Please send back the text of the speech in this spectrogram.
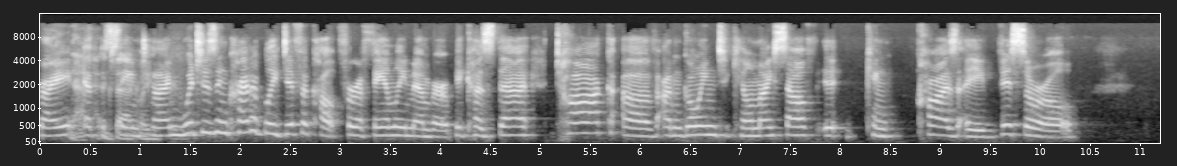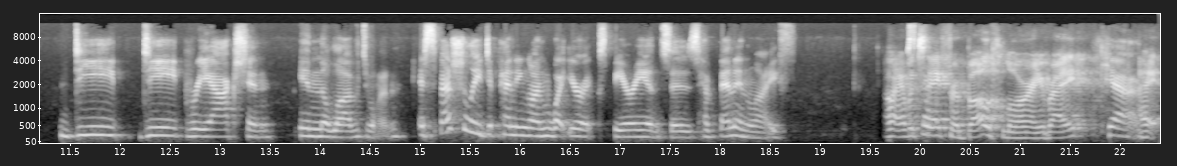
right yeah, at the exactly. same time which is incredibly difficult for a family member because the talk of i'm going to kill myself it can cause a visceral deep deep reaction in the loved one especially depending on what your experiences have been in life Oh, I would say for both, Laurie, right? Yeah. I,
